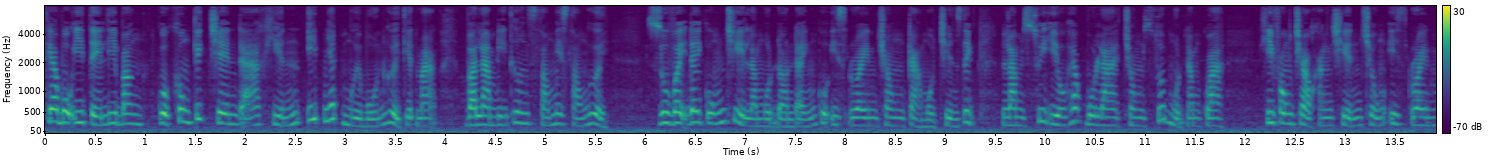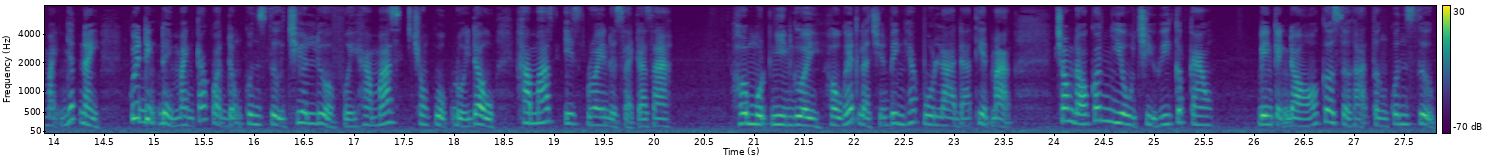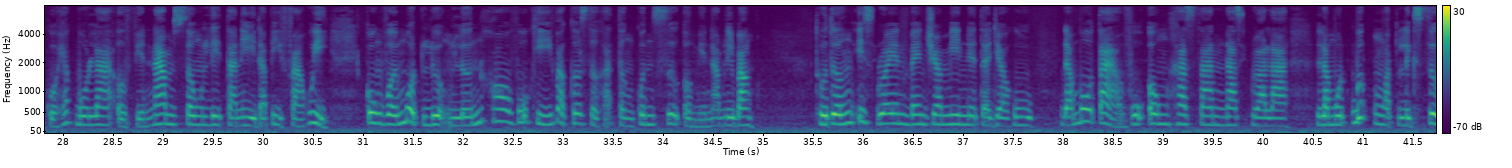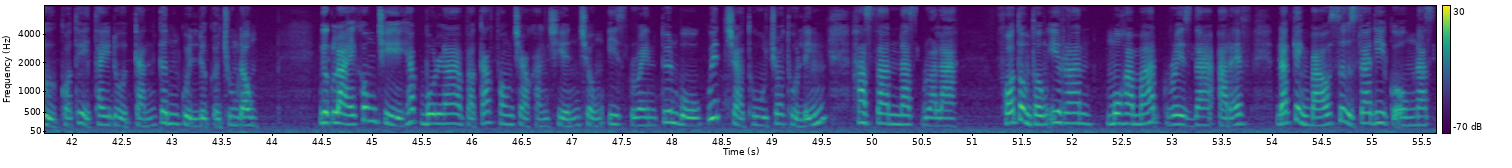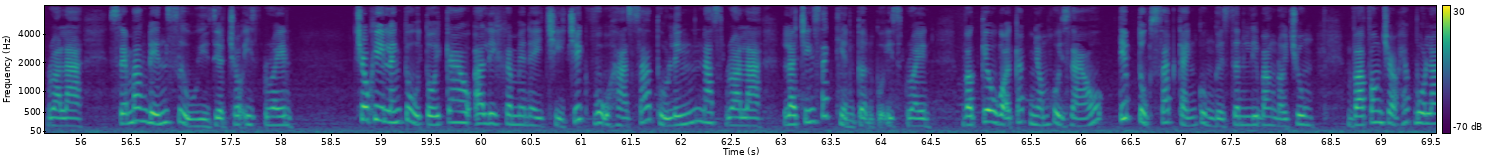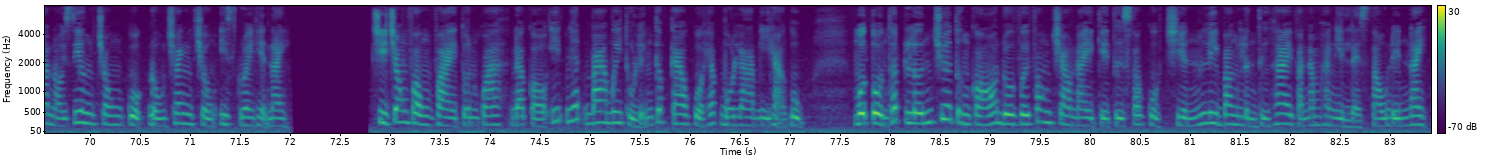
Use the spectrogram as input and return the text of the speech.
Theo Bộ Y tế Liban, cuộc không kích trên đã khiến ít nhất 14 người thiệt mạng và làm bị thương 66 người. Dù vậy đây cũng chỉ là một đòn đánh của Israel trong cả một chiến dịch làm suy yếu Hezbollah trong suốt một năm qua, khi phong trào kháng chiến chống Israel mạnh nhất này quyết định đẩy mạnh các hoạt động quân sự chia lửa với Hamas trong cuộc đối đầu Hamas-Israel ở giải Gaza. Hơn 1.000 người, hầu hết là chiến binh Hezbollah đã thiệt mạng, trong đó có nhiều chỉ huy cấp cao. Bên cạnh đó, cơ sở hạ tầng quân sự của Hezbollah ở phía nam sông Litani đã bị phá hủy, cùng với một lượng lớn kho vũ khí và cơ sở hạ tầng quân sự ở miền nam Liban. Thủ tướng Israel Benjamin Netanyahu đã mô tả vụ ông Hassan Nasrallah là một bước ngoặt lịch sử có thể thay đổi cán cân quyền lực ở Trung Đông. Ngược lại, không chỉ Hezbollah và các phong trào kháng chiến chống Israel tuyên bố quyết trả thù cho thủ lĩnh Hassan Nasrallah, Phó Tổng thống Iran Mohammad Reza Aref đã cảnh báo sự ra đi của ông Nasrallah sẽ mang đến sự hủy diệt cho Israel. Trong khi lãnh tụ tối cao Ali Khamenei chỉ trích vụ hạ sát thủ lĩnh Nasrallah là chính sách thiển cận của Israel và kêu gọi các nhóm Hồi giáo tiếp tục sát cánh cùng người dân Liban nói chung và phong trào Hezbollah nói riêng trong cuộc đấu tranh chống Israel hiện nay. Chỉ trong vòng vài tuần qua đã có ít nhất 30 thủ lĩnh cấp cao của Hezbollah bị hạ gục, một tổn thất lớn chưa từng có đối với phong trào này kể từ sau cuộc chiến Liban lần thứ hai vào năm 2006 đến nay.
